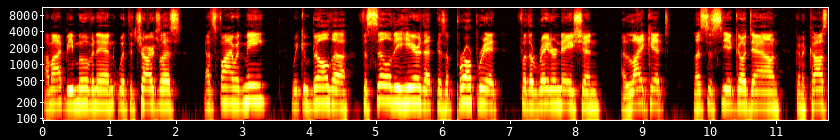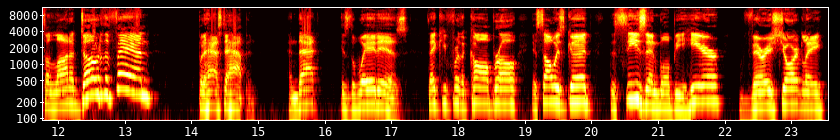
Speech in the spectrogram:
I might be moving in with the Chargeless. That's fine with me. We can build a facility here that is appropriate for the Raider Nation. I like it. Let's just see it go down. Going to cost a lot of dough to the fan, but it has to happen. And that is the way it is. Thank you for the call, bro. It's always good. The season will be here very shortly.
